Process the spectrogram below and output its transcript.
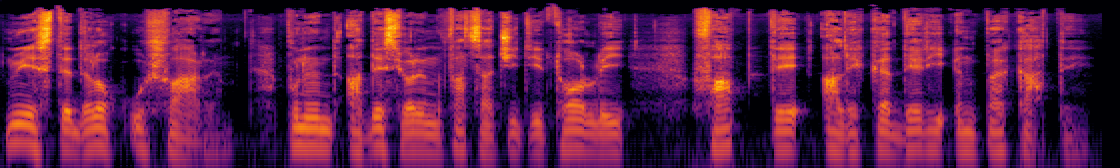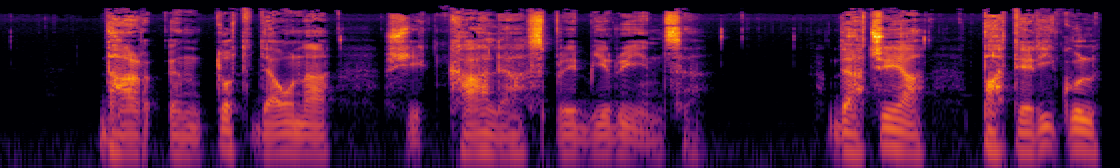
Nu este deloc ușoară, punând adeseori în fața cititorului fapte ale căderii în păcate, dar întotdeauna și calea spre biruință. De aceea, Patericul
